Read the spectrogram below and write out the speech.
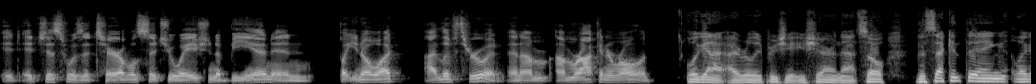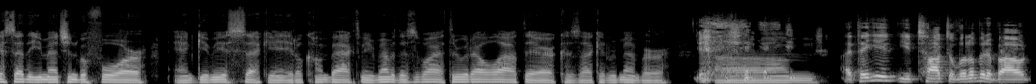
it, it just was a terrible situation to be in. And, but you know what? I lived through it and I'm, I'm rocking and rolling. Well, again, I, I, really appreciate you sharing that. So, the second thing, like I said, that you mentioned before, and give me a second, it'll come back to me. Remember, this is why I threw it all out there because I could remember. Um, I think you, you talked a little bit about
